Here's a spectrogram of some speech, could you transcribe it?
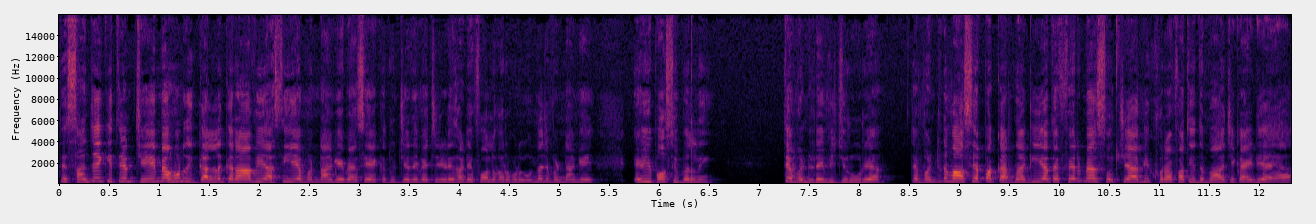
ਤੇ ਸਾਂਝੇ ਕੀਤੇ ਜਾਣ, ਜੇ ਮੈਂ ਹੁਣ ਗੱਲ ਕਰਾਂ ਵੀ ਅਸੀਂ ਇਹ ਵੰਡਾਂਗੇ ਪੈਸੇ ਇੱਕ ਦੂਜੇ ਦੇ ਵਿੱਚ, ਜਿਹੜੇ ਸਾਡੇ ਫਾਲੋਅਰ ਹੁਣ ਉਹਨਾਂ 'ਚ ਵੰਡਾਂਗੇ, ਇਹ ਵੀ ਪੋਸੀਬਲ ਨਹੀਂ। ਤੇ ਵੰਡਣੇ ਵੀ ਜ਼ਰੂਰ ਆ। ਤੇ ਵੰਡਣ ਵਾਸਤੇ ਆਪਾਂ ਕਰਨਾ ਕੀ ਆ, ਤੇ ਫਿਰ ਮੈਂ ਸੋਚਿਆ ਵੀ ਖੁਰਾਫਾਤੀ ਦਿਮਾਗ 'ਚ ਇੱਕ ਆਈਡੀਆ ਆਇਆ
